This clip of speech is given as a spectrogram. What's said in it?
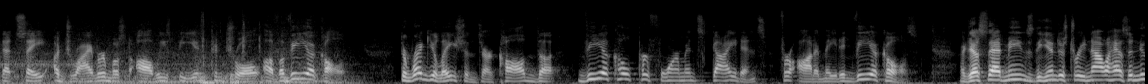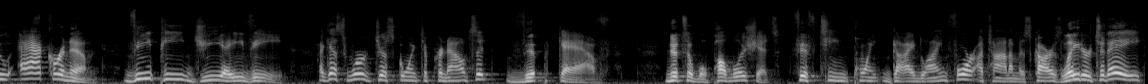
that say a driver must always be in control of a vehicle. The regulations are called the Vehicle Performance Guidance for Automated Vehicles. I guess that means the industry now has a new acronym, VPGAV. I guess we're just going to pronounce it VIPGAV. NHTSA will publish its 15 point guideline for autonomous cars later today,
